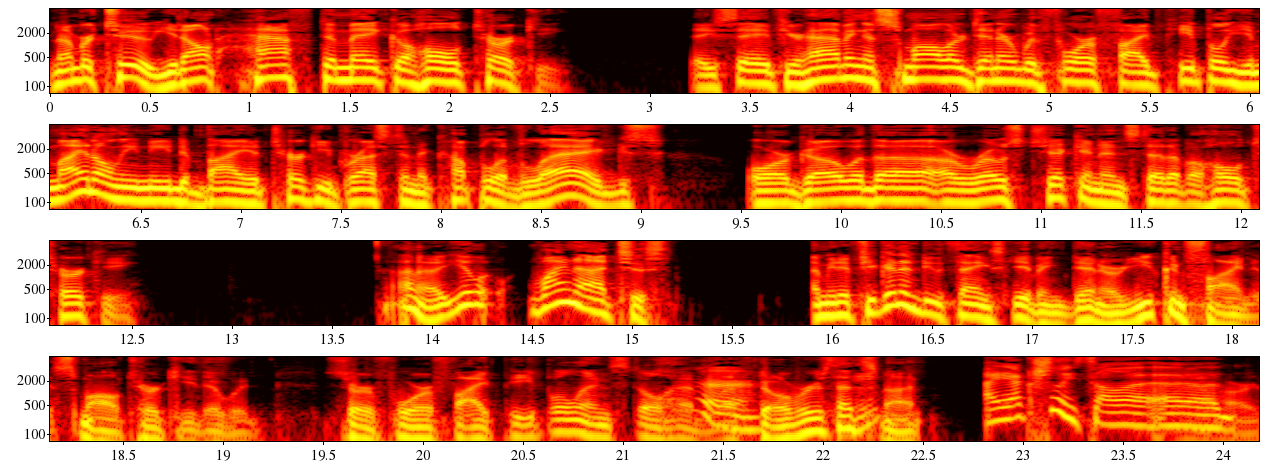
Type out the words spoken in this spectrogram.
Number two, you don't have to make a whole turkey. They say if you're having a smaller dinner with four or five people, you might only need to buy a turkey breast and a couple of legs or go with a, a roast chicken instead of a whole turkey. I don't know. You why not just? I mean, if you're going to do Thanksgiving dinner, you can find a small turkey that would serve four or five people and still have Sure. leftovers. That's mm-hmm. not. I actually saw a, a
